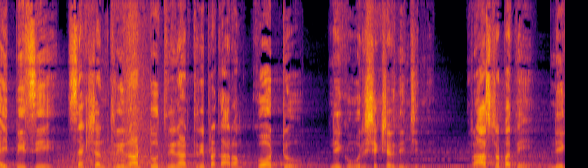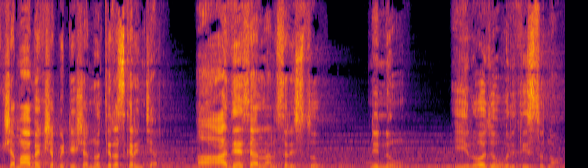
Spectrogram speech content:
IPC section three not two three not three ప్రకారం కోర్టు నీకు ఉరిశిక్ష విధించింది. రాష్ట్రపతి నీ క్షమాభిక్ష పిటిషన్ను తిరస్కరించారు. ఆ ఆదేశాలను అనుసరిస్తూ నిన్ను ఈరోజు ఉరి తీస్తున్నాం.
